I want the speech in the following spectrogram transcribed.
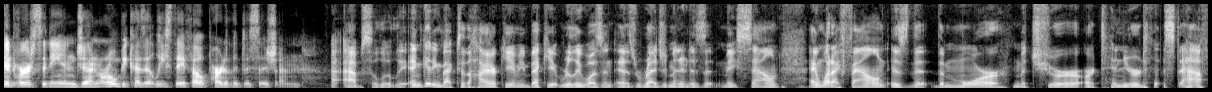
adversity in general because at least they felt part of the decision. Absolutely. And getting back to the hierarchy, I mean, Becky, it really wasn't as regimented as it may sound. And what I found is that the more mature or tenured staff,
